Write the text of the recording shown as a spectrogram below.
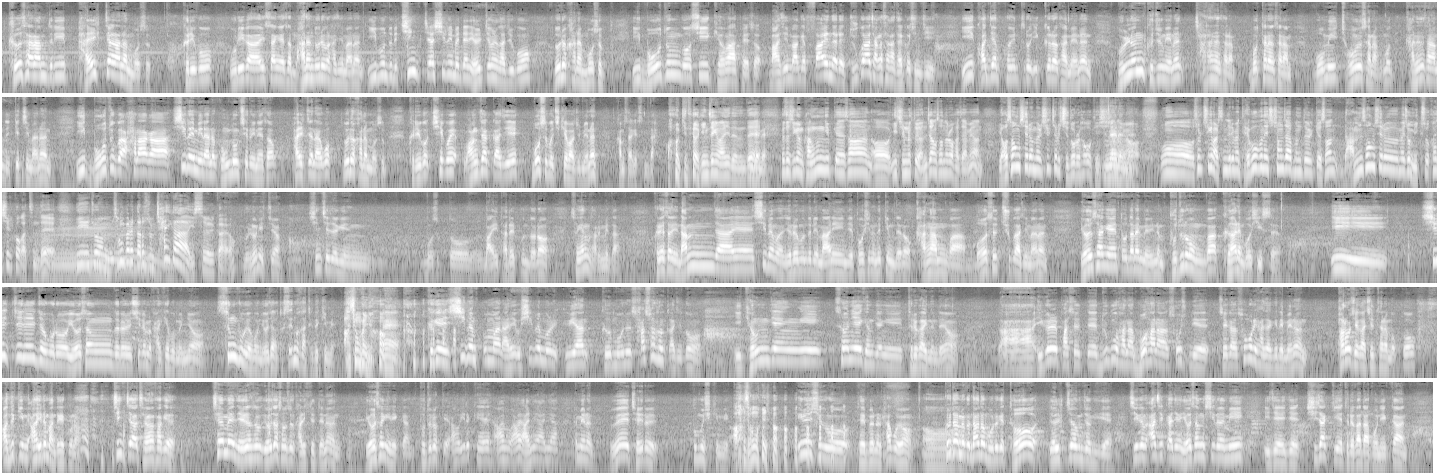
그 사람들이 발전하는 모습 그리고 우리가 일상에서 많은 노력을 하지만은 이분들이 진짜 씨름에 대한 열정을 가지고 노력하는 모습 이 모든 것이 경합해서 마지막에 파이널에 누가 장사가 될 것인지 이 관전 포인트로 이끌어 가면은 물론 그 중에는 잘하는 사람, 못하는 사람, 몸이 좋은 사람, 뭐 가는 사람도 있겠지만은 이 모두가 하나가 씨름이라는 공동체로 인해서 발전하고 노력하는 모습 그리고 최고의 왕자까지의 모습을 지켜봐 주면은 감사하겠습니다. 어, 기대가 굉장히 많이 되는데 네네. 그래서 지금 강국님께서는 어, 이 질문 또 연장선으로 가자면 여성 씨름을 실제로 지도를 하고 계시잖아요. 네네네. 어, 솔직히 말씀드리면 대부분의 시청자분들께서는 남성 씨름에 좀 익숙하실 것 같은데 이 음. 좀 성별에 따라서 좀 차이가 있을까요? 물론 있죠. 신체적인 모습도 많이 다를 뿐더러 성향도 다릅니다. 그래서 이 남자의 씨름은 여러분들이 많이 이제 보시는 느낌대로 강함과 멋을 추구하지만은 여성의 또 다른 면에는 부드러움과 그 안에 멋이 있어요. 이 실질적으로 여성들을 씨름을 가르쳐 보면요 승부욕은 여자가 더 센 것 같아 느낌에. 아 정말요? 네. 그게 씨름뿐만 아니고 씨름을 위한 그 모든 사소한 것까지도 이 경쟁이 선의의 경쟁이 들어가 있는데요. 아 이걸 봤을 때 누구 하나 뭐 하나 소 예, 제가 소홀히 하게 되면은 바로 제가 질타를 먹고 아 느낌이 아 이러면 안 되겠구나. 진짜 정확하게 처음엔 여성, 여자 선수를 가리킬 때는 여성이니까 부드럽게 아 이렇게 해. 아, 아 아니야 아니야 하면은 왜 저희를 구분시킵니까? 아 정말요? 이런 식으로 대변을 하고요. 어. 그러다 보니까 나도 모르게 더 열정적이게 지금 아직까지는 여성 씨름이 이제 이제 시작기에 들어가다 보니까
